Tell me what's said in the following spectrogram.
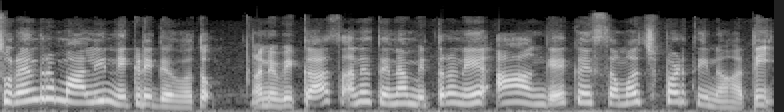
સુરેન્દ્ર માલી નીકળી ગયો હતો. અને વિકાસ અને તેના મિત્રને આ અંગે કંઈ સમજ પડતી ન હતી.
